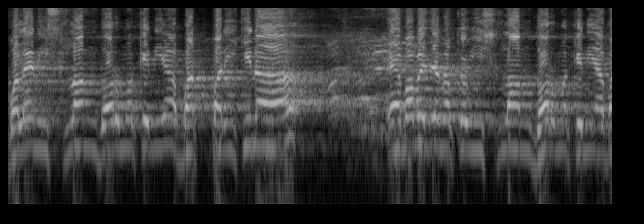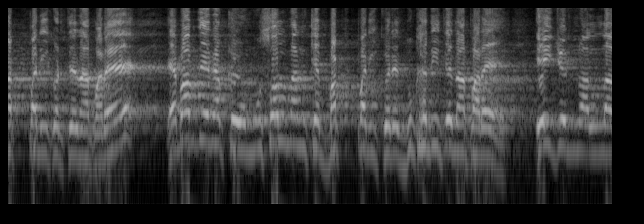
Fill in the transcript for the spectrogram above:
বলেন, ইসলাম ধর্মকে নিয়ে বাটপারি কিনা? এভাবে যেন কেউ ইসলাম ধর্মকে নিয়ে বাটপারি করতে না পারে। এভাবে যেন কেউ মুসলমানকে বাটপারি করে দুঃখা দিতে না পারে, এই জন্য আল্লাহ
